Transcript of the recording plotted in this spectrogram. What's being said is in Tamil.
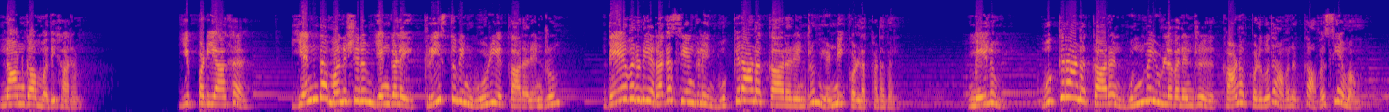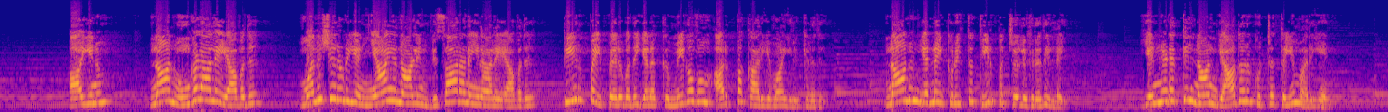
நான்காம் அதிகாரம். இப்படியாக எந்த மனுஷனும் எங்களை கிறிஸ்துவின் ஊழியக்காரர் என்றும் தேவனுடைய ரகசியங்களின் உக்கிரானக்காரர் என்றும் எண்ணிக்கொள்ள கடவன். மேலும் உக்கிரானக்காரன் உண்மையுள்ளவன் என்று காணப்படுவது அவனுக்கு அவசியமாம். ஆயினும் நான் உங்களாலேயாவது மனுஷருடைய நியாய நாளின் விசாரணையினாலேயாவது தீர்ப்பை பெறுவது எனக்கு மிகவும் அற்ப காரியமாயிருக்கிறது நானும் என்னை குறித்து தீர்ப்பு சொல்லுகிறது இல்லை என்னிடத்தில் நான் யாதொரு குற்றத்தையும் அறியேன்.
